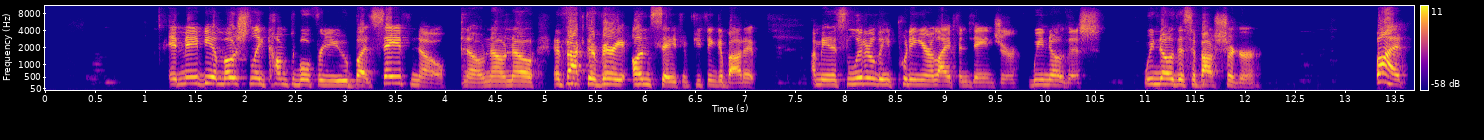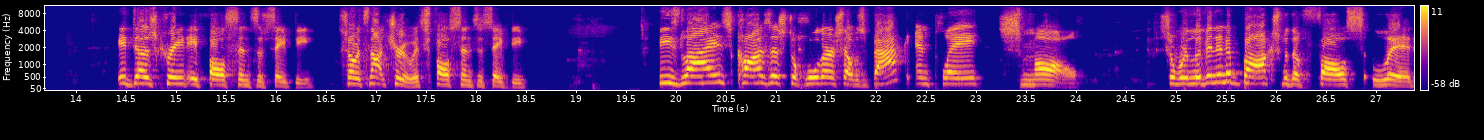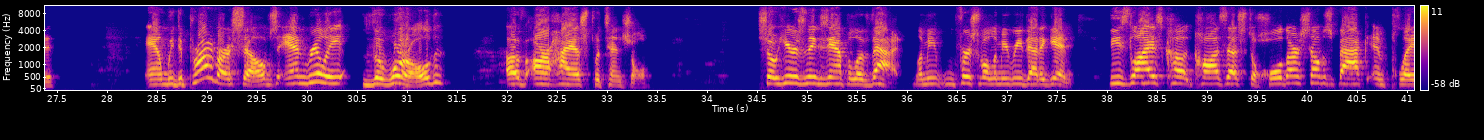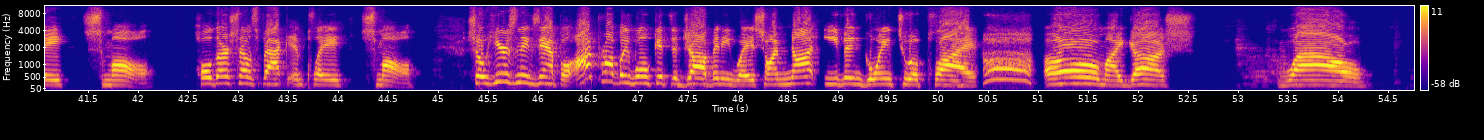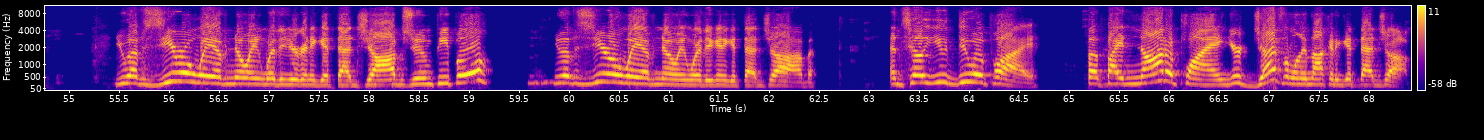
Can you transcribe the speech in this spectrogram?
It may be emotionally comfortable for you, but safe? No, no, no, no. In fact, they're very unsafe if you think about it. I mean, it's literally putting your life in danger. We know this. We know this about sugar. But it does create a false sense of safety. So it's not true, it's false sense of safety. These lies cause us to hold ourselves back and play small. So we're living in a box with a false lid and we deprive ourselves and really the world of our highest potential. So here's an example of that. Let me, first of all, let me read that again. These lies ca- cause us to hold ourselves back and play small. Hold ourselves back and play small. So here's an example. I probably won't get the job anyway, so I'm not even going to apply. Oh my gosh. Wow. You have zero way of knowing whether you're going to get that job, Zoom people. You have zero way of knowing whether you're going to get that job until you do apply. But by not applying, you're definitely not going to get that job.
